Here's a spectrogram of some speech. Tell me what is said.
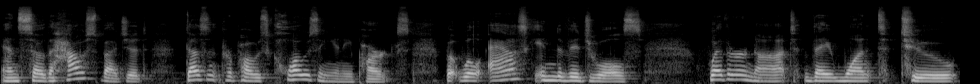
And so the House budget doesn't propose closing any parks, but will ask individuals whether or not they want to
